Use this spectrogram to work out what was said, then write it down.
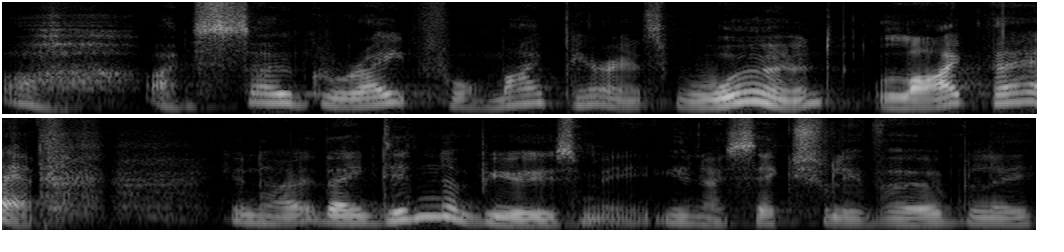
oh, I'm so grateful. My parents weren't like that. you know, they didn't abuse me, you know, sexually, verbally,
